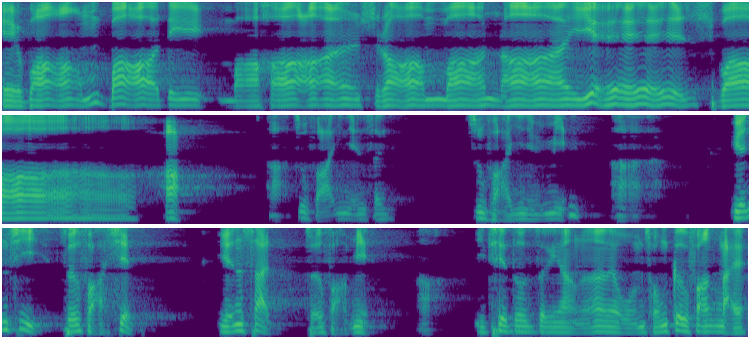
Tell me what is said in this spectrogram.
Evam Badi Mahasramana Yesvaha 啊，诸法因缘生，诸法因缘灭啊，缘寂则法现。缘散则法灭啊，一切都是这个样子。那我们从各方来，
